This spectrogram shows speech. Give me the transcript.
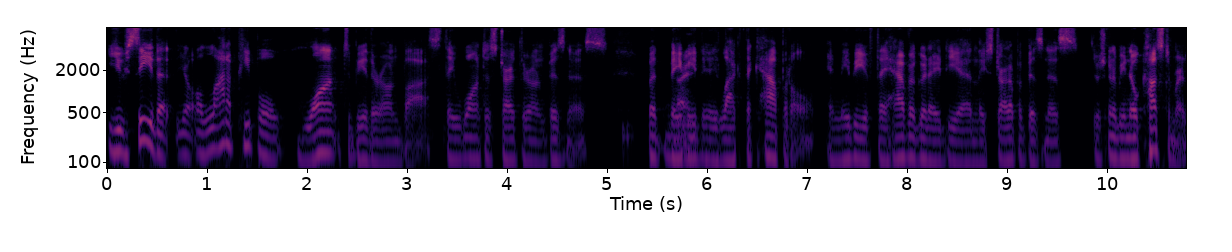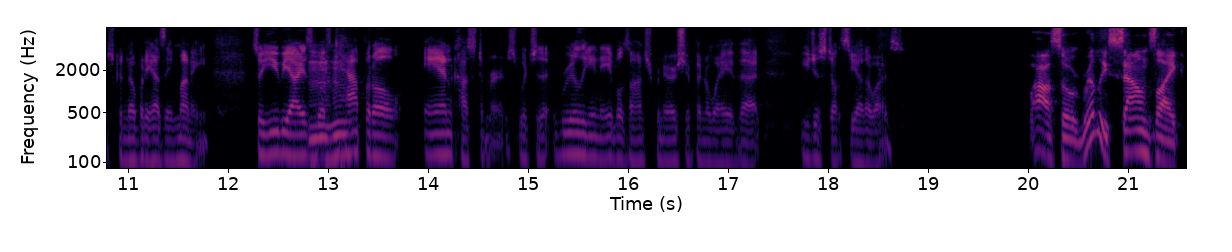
you see that you know a lot of people want to be their own boss they want to start their own business but maybe right. they lack the capital and maybe if they have a good idea and they start up a business there's going to be no customers because nobody has any money so ubi is mm-hmm. both capital and customers which really enables entrepreneurship in a way that you just don't see otherwise wow, so it really sounds like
